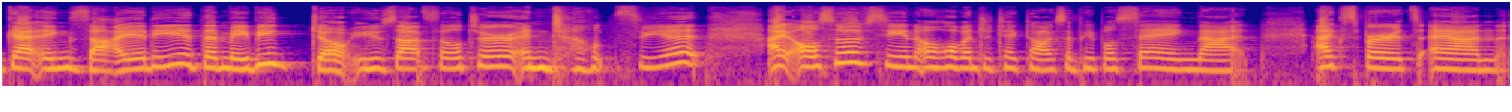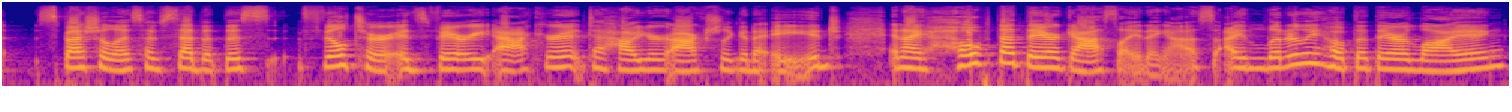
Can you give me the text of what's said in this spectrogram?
get anxiety, then maybe don't use that filter and don't see it. I also have seen a whole bunch of TikToks of people saying that experts and specialists have said that this filter is very accurate to how you're actually going to age. And I hope that they are gaslighting us. I literally hope that they are lying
